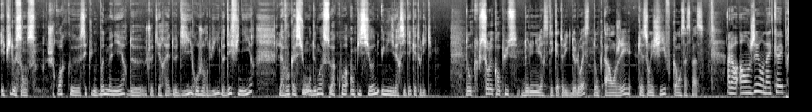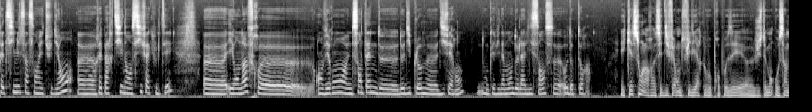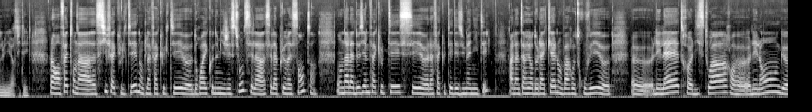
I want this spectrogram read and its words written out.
et puis le sens. Je crois que c'est une bonne manière de, je dirais, de dire aujourd'hui, de définir la vocation, ou du moins ce à quoi ambitionne une université catholique. Donc sur le campus de l'Université catholique de l'Ouest, donc à Angers, quels sont les chiffres? Comment ça se passe? Alors à Angers, on accueille près de 6500 étudiants euh, répartis dans six facultés euh, et on offre euh, environ une centaine de, diplômes différents. Donc évidemment de la licence au doctorat. Et quelles sont alors ces différentes filières que vous proposez euh, justement au sein de l'université? Alors en fait, on a six facultés. Donc la faculté euh, droit, économie, gestion, c'est la, c'est la plus récente. On a la deuxième faculté, c'est la faculté des humanités, à l'intérieur de laquelle on va retrouver euh, les lettres, l'histoire, les langues,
